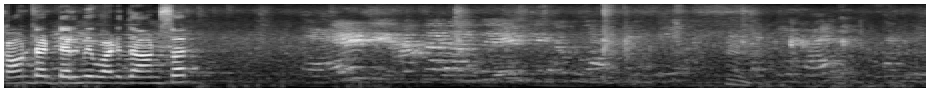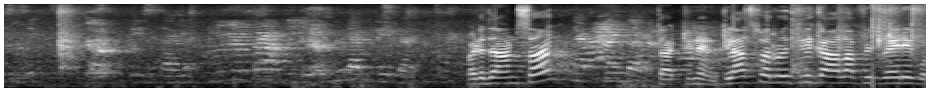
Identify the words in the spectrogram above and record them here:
count and tell me what is the answer what is the answer thirty nine class for Ruthvika all of it very good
